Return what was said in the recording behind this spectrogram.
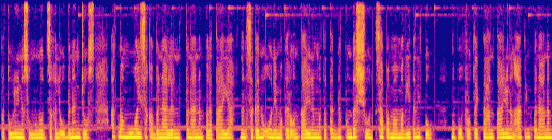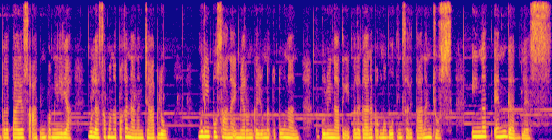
Patuloy na sumunod sa kalooban ng Diyos at mamuhay sa kabanalan at pananampalataya nang sa ganoon ay magkaroon tayo ng matatag na pundasyon sa pamamagitan nito. Mapoprotektahan tayo ng ating pananampalataya sa ating pamilya mula sa mga pakana ng Diablo. Muli po sana ay meron kayong natutunan. Patuloy nating ipalaganap ang mabuting salita ng Diyos. Ingat and God bless.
